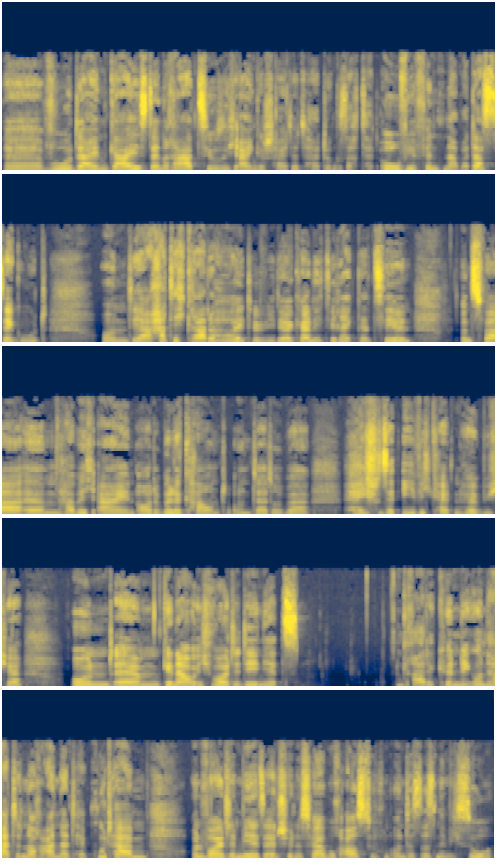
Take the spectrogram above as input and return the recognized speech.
äh, wo dein Geist, dein Ratio sich eingeschaltet hat und gesagt hat, oh, wir finden aber das sehr gut. Und ja, hatte ich gerade heute wieder, kann ich direkt erzählen. Und zwar ähm, habe ich ein Audible-Account und darüber höre ich schon seit Ewigkeiten Hörbücher. Und ähm, genau, ich wollte den jetzt gerade kündigen und hatte noch anderthalb Guthaben und wollte mir jetzt ein schönes Hörbuch aussuchen. Und das ist nämlich so,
